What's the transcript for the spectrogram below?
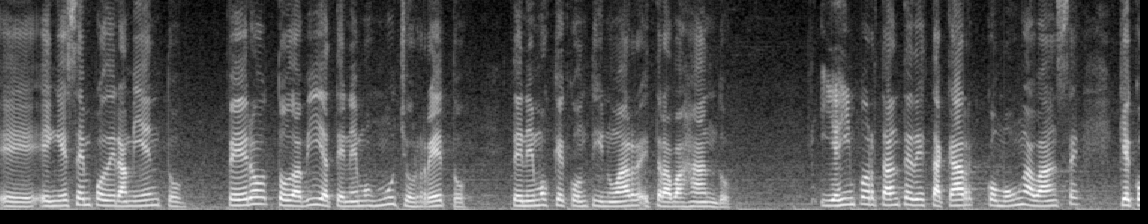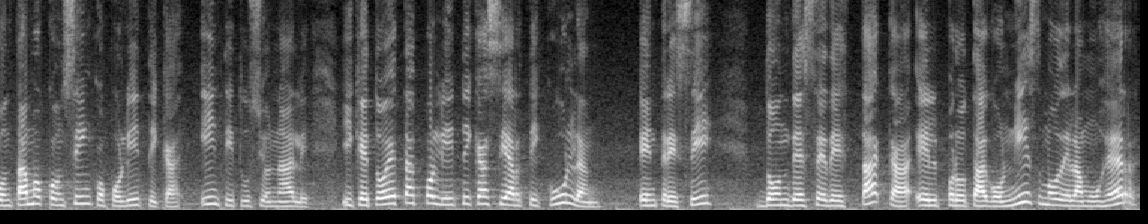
eh, en ese empoderamiento, pero todavía tenemos muchos retos, tenemos que continuar trabajando. Y es importante destacar como un avance que contamos con cinco políticas institucionales y que todas estas políticas se articulan entre sí donde se destaca el protagonismo de la mujer,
